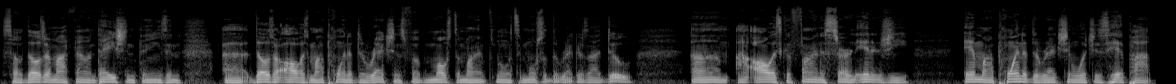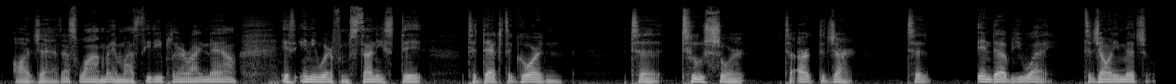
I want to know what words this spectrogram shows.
So those are my foundation things, and uh, those are always my point of directions for most of my influence and most of the records I do. Um, I always could find a certain energy in my point of direction, which is hip hop or jazz. That's why I'm in my CD player right now. It's anywhere from Sonny Stitt to Dexter Gordon to Too Short to Irk the Jerk to NWA to Joni Mitchell.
